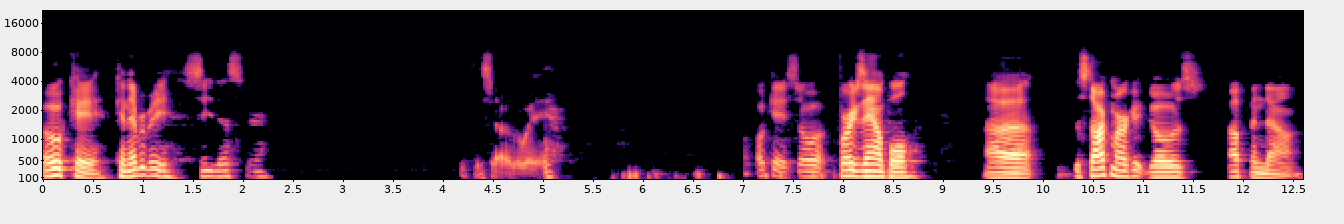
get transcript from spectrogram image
Okay, can everybody see this here? Get this out of the way. Okay, so for example, uh, the stock market goes up and down.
